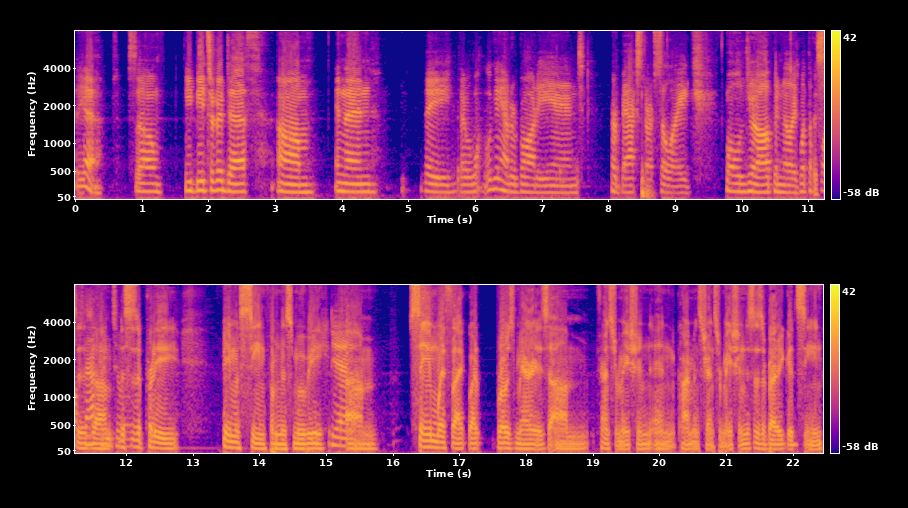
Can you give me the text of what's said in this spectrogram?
but yeah, so he beats her to death. Um, and then they they're looking at her body, and her back starts to like bulge up, and they're like, "What the this fuck's is happening um to this her?" is a pretty famous scene from this movie. Yeah. Um, same with like what Rosemary's um, transformation and Carmen's transformation. This is a very good scene.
